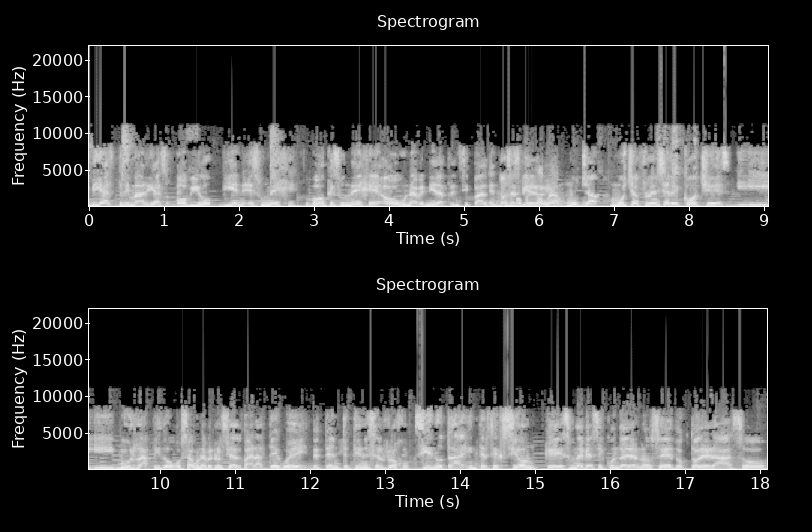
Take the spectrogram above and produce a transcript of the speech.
Vías primarias, obvio, viene, es un eje. Supongo que es un eje o una avenida principal. Entonces O viene una mucha, mucha afluencia de coches y muy rápido. O sea, una velocidad. Párate, güey, detente, tienes el rojo. Si en otra intersección, que es una vía secundaria, no sé, doctor Erazo,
